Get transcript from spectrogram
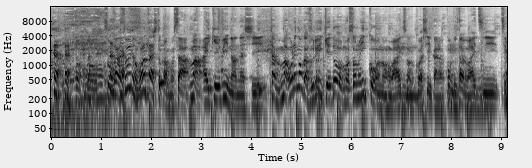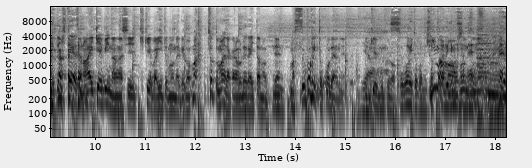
そうだからそういうの私とかもさまあ IKB の話多分まあ俺のが古いけど もうその以降の方はあいつの方が詳しいから、今度多分あいつに連れてきてその IKB の話聞けばいいと思うんだけどまあちょっと前だから俺がいたのって、まあすごいとこだよね。池袋。すごいところにショップできましたね。本当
